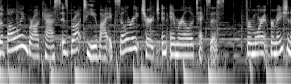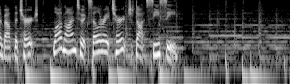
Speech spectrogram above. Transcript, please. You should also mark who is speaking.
Speaker 1: The following broadcast is brought to you by Accelerate Church in Amarillo, Texas. For more information about the church, log on to acceleratechurch.cc.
